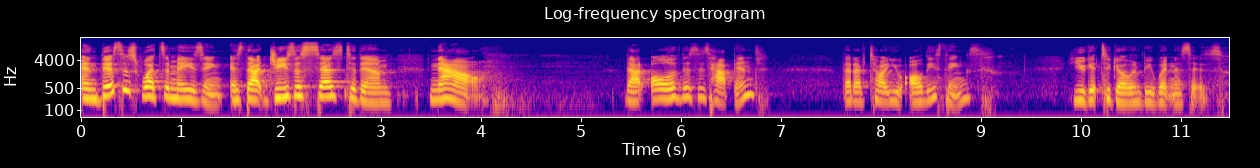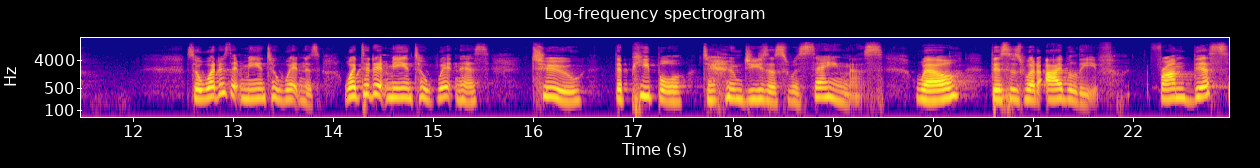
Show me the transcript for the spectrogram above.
And this is what's amazing is that Jesus says to them, now that all of this has happened, that I've taught you all these things, you get to go and be witnesses. So, what does it mean to witness? What did it mean to witness to the people to whom Jesus was saying this? Well, this is what I believe. From this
